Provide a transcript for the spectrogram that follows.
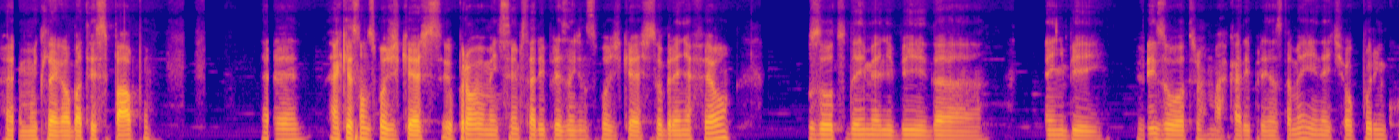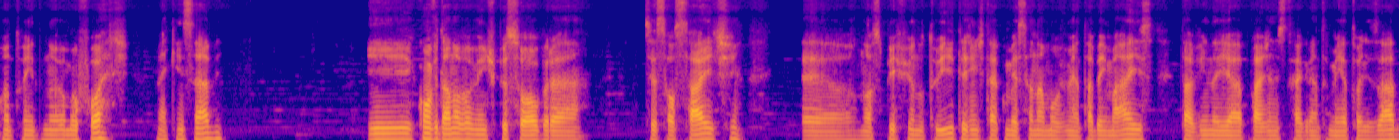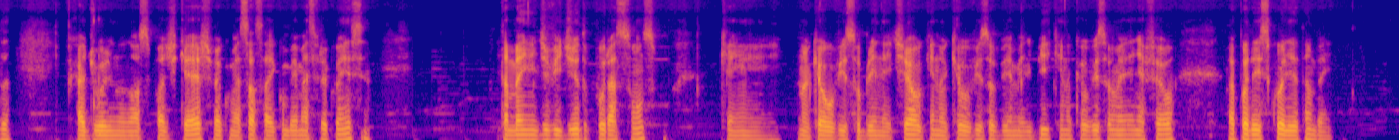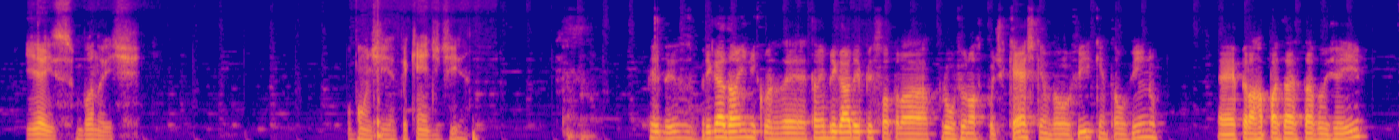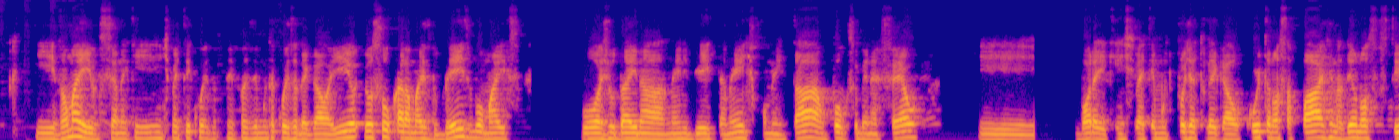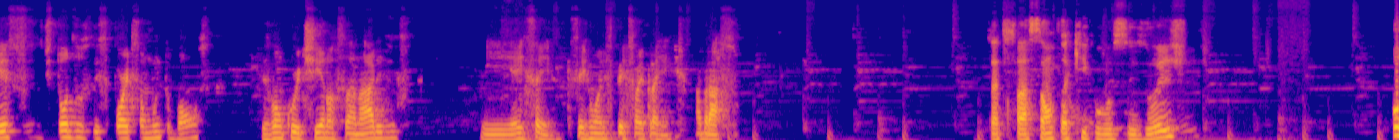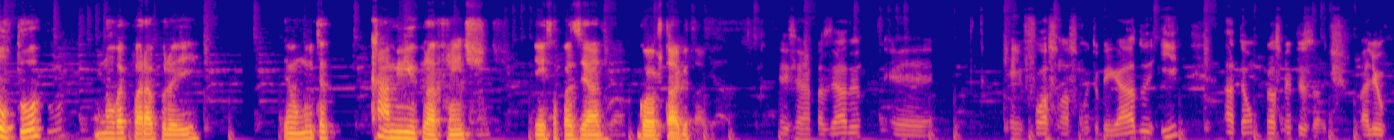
É muito legal bater esse papo. É, a questão dos podcasts, eu provavelmente sempre estarei presente nos podcasts sobre a NFL. Os outros da MLB e da NBA, vez ou outra, marcarei presença também. NHL, por enquanto, ainda não é o meu forte, mas quem sabe. E convidar novamente o pessoal para acessar o site, é, nosso perfil no Twitter, a gente está começando a movimentar bem mais, tá vindo aí a página do Instagram também atualizada. Ficar de olho no nosso podcast, vai começar a sair com bem mais frequência. Também dividido por assuntos. Quem não quer ouvir sobre NHL, quem não quer ouvir sobre MLB, quem não quer ouvir sobre NFL, vai poder escolher também. E é isso. Boa noite. Bom dia para quem é de dia. Beleza. Obrigadão aí, Nicolas. É, também obrigado aí, pessoal, pela, por ouvir o nosso podcast, quem vai ouvir, quem tá ouvindo, é, pela rapaziada que tava hoje aí. E vamos aí, esse ano aqui a gente vai ter coisa, vai fazer muita coisa legal aí. Eu, eu sou o cara mais do beisebol, mas vou ajudar aí na, na NBA também, comentar um pouco sobre NFL. E bora aí, que a gente vai ter muito projeto legal. Curta a nossa página, dê os nossos textos, de todos os esportes são muito bons. Vocês vão curtir as nossas análises. E é isso aí. Que seja um ano especial aí pra gente. Abraço. Satisfação estar aqui com vocês hoje. Voltou não vai parar por aí. Temos muito caminho pela frente. E é isso, rapaziada. Gostaga. É isso aí, rapaziada. É, reforço o nosso muito obrigado e até um próximo episódio. Valeu!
